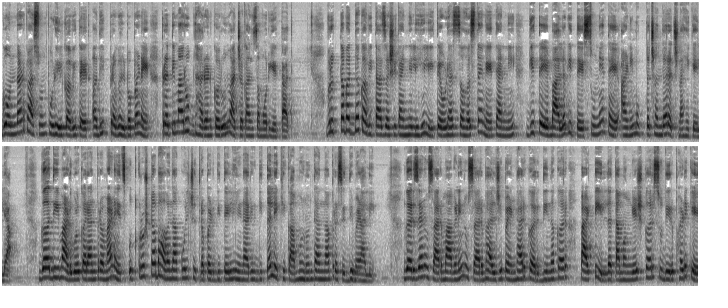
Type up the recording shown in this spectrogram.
गोंदणपासून पुढील कवितेत अधिक प्रगल्भपणे प्रतिमारूप धारण करून वाचकांसमोर येतात. वृत्तबद्ध कविता जशी त्यांनी लिहिली तेवढ्या सहजतेने त्यांनी गीते बालगीते सुनेते आणि मुक्तछंद रचनाही केल्या. ग. दी. माडगुळकरांप्रमाणेच उत्कृष्ट भावनाकुल चित्रपटगीते लिहिणारी गीतलेखिका म्हणून त्यांना प्रसिद्धी मिळाली. गरजेनुसार मागणीनुसार भालजी पेंढारकर दिनकर पाटील लता मंगेशकर सुधीर फडके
